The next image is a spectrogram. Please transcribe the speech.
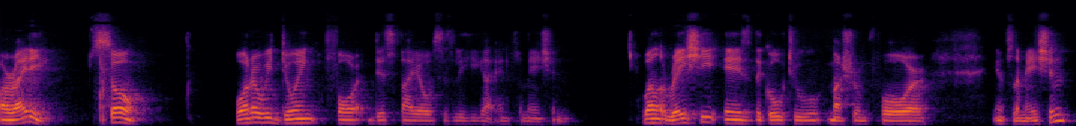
Alrighty, so what are we doing for dysbiosis, leaky gut inflammation? Well, reishi is the go-to mushroom for inflammation.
